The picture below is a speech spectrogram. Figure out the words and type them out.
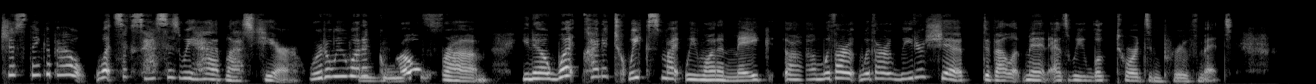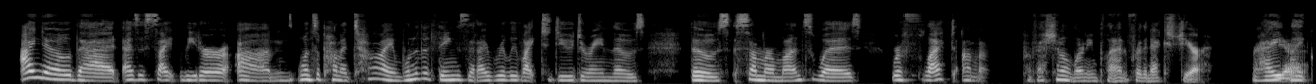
just think about what successes we had last year? Where do we want to mm-hmm. grow from? You know, what kind of tweaks might we want to make um, with our with our leadership development as we look towards improvement? I know that as a site leader, um, once upon a time, one of the things that I really liked to do during those those summer months was reflect on my professional learning plan for the next year. Right, yeah. like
